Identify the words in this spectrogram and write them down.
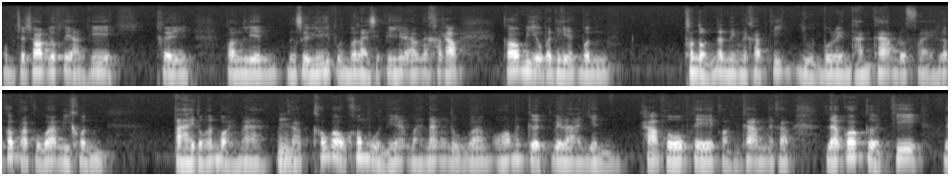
ผมจะชอบยกตัวอย่างที่เคยตอนเรียนหนังสือญี่ปุ่นเมื่อหลายสิบปีที่แล้วนะครับรบก็มีอุบัติเหตุบนถนนอันหนึ่งนะครับ ที่อยู่บริเวณทางข้ามรถไฟ แล้วก็ปรากฏว่ามีคนตายตรงนั้นบ่อยมากนะครับเขาก็เอาข้อมูลนี้มานั่งดูว่าอ๋อมันเกิดเวลาเย็นโพเพลก่อนค่ำนะครับ แล้วก็เกิดที่ใน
